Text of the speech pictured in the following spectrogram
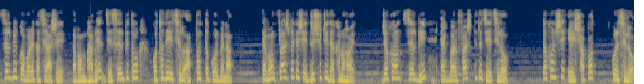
সেলভির কভারের কাছে আসে এবং ভাবে যে সেলভি তো কথা দিয়েছিল, আত্মহত্যা করবে না এবং ফ্ল্যাশব্যাকে সেই দৃশ্যটি দেখানো হয়। যখন সেলভি একবার ফাঁস দিতে চেয়েছিল, তখন সে এই শপথ করেছিল।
